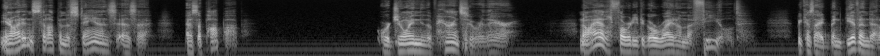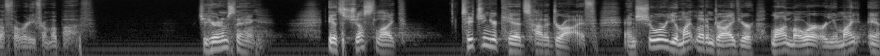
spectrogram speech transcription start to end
You know, I didn't sit up in the stands as a, as a pop up or join the parents who were there. No, I had authority to go right on the field because I had been given that authority from above. Do you hear what I'm saying? It's just like teaching your kids how to drive. And sure, you might let them drive your lawnmower, or you might, eh,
